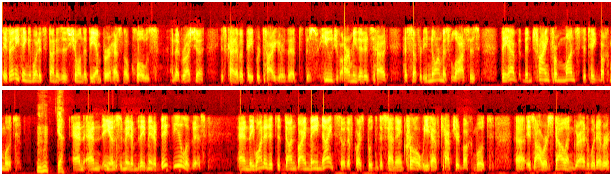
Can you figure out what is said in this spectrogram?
if anything, what it's done is it's shown that the emperor has no clothes, and that Russia is kind of a paper tiger. That this huge army that it's had has suffered enormous losses. They have been trying for months to take Bakhmut. Mm-hmm. Yeah, and and you know this has made a, they've made a big deal of this, and they wanted it to done by May 9th. So that, of course Putin could stand there and crow, "We have captured Bakhmut." Uh, it's our Stalingrad or whatever.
